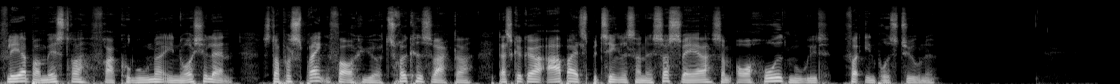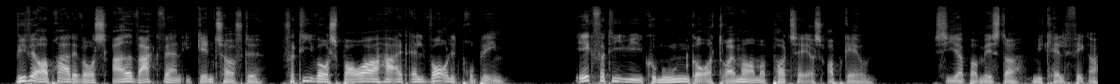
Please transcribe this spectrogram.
Flere borgmestre fra kommuner i Nordsjælland står på spring for at hyre tryghedsvagter, der skal gøre arbejdsbetingelserne så svære som overhovedet muligt for indbrudstyvene. Vi vil oprette vores eget vagtværn i Gentofte, fordi vores borgere har et alvorligt problem. Ikke fordi vi i kommunen går og drømmer om at påtage os opgaven, siger borgmester Michael Finger.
